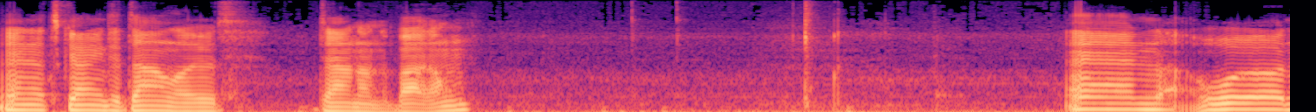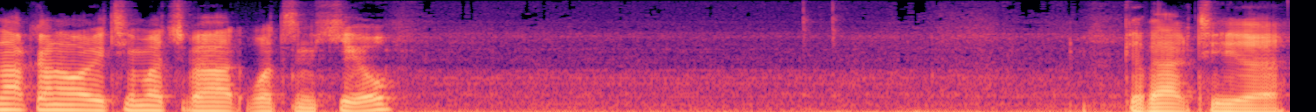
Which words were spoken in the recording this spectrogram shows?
And it's going to download down on the bottom and we're not going to worry too much about what's in here go back to your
